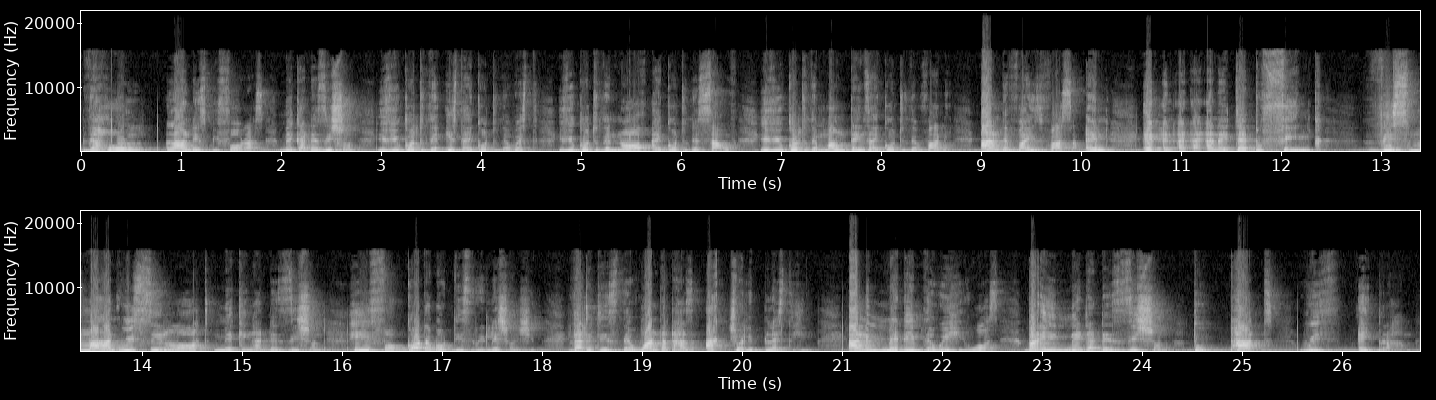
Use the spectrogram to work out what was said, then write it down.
the whole land is before us. Make a decision. If you go to the east, I go to the west. If you go to the north, I go to the south. If you go to the mountains, I go to the valley, and the vice versa. And and, and, and I tend to think this man, we see Lot making a decision. He forgot about this relationship, that it is the one that has actually blessed him and made him the way he was. But he made a decision to part with Abraham.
